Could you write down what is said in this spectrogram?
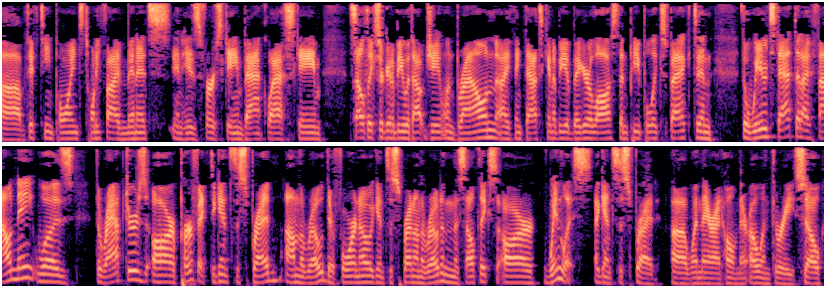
Uh, 15 points, 25 minutes in his first game back last game. Celtics are going to be without Jaylen Brown. I think that's going to be a bigger loss than people expect. And the weird stat that I found, Nate, was the Raptors are perfect against the spread on the road. They're 4-0 against the spread on the road, and the Celtics are winless against the spread uh, when they're at home. They're 0-3. So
